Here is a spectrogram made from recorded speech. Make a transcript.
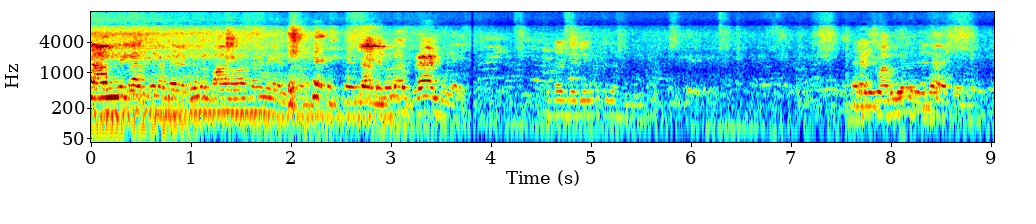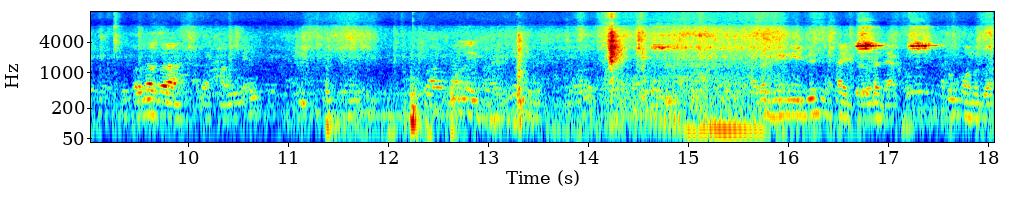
দাম লেখা আছে না দেখা কোনো বাংলা ভাষা নেই। যাতে কোনো ব্র্যান্ড নেই এটা সামনে আছে না ওটা যা এটা সামনে একটা জিনিস দিয়েছি সাইকেল ওটা দেখো খুব মনোযোগ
